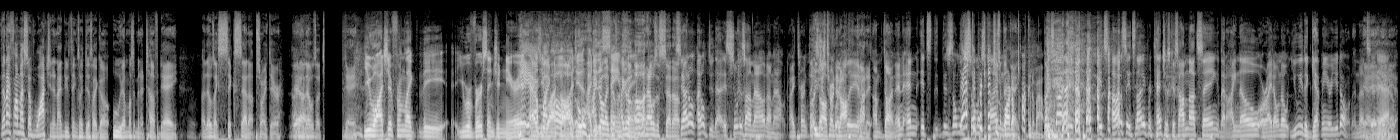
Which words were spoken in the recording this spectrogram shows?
Then I find myself watching and I do things like this. I go, "Ooh, that must have been a tough day." Uh, that was like six setups right there. I know Yeah. that was a t- day. You watch it from like the you reverse engineer it Yeah, yeah. as I'm you like, watch. oh, Oh, I do. oof, I do go the like same this. I go, thing. oh, that was a setup. See, I don't, I don't do that. As soon as I'm out, I'm out. I turn Oh, things you just off turn it off? quickly and Got I'm, it. I'm done. And and it's there's only That's so the much time pretentious in the part day. I'm talking about. But it's not. It, it's honestly, it's not even pretentious because I'm not saying that I know or I don't know. You either get me or you don't, and that's Yeah, it. yeah, you know?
